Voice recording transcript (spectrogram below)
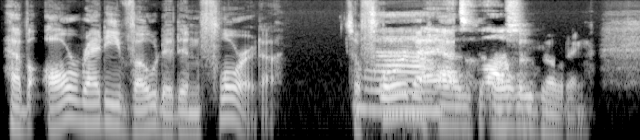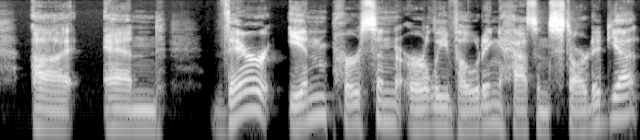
have already voted in Florida. So wow. Florida has awesome. early voting, uh, and their in-person early voting hasn't started yet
